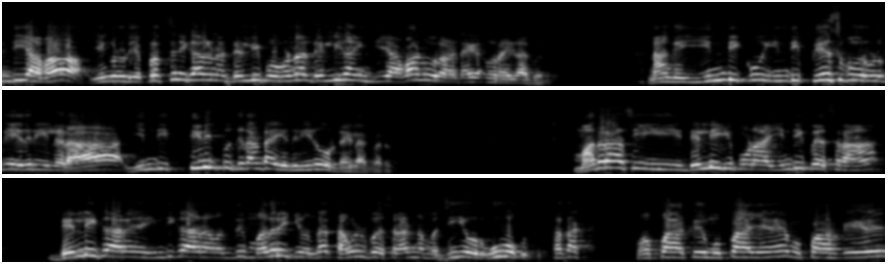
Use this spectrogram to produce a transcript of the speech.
இந்தியாவா? எங்களுடைய பிரச்சனைக்காக நான் டெல்லி போகணும்னா டெல்லி தான் இந்தியாவான்னு ஒரு ஒரு டைலாக் வருது. நாங்க இந்திக்கும் இந்தி பேசுபவர்களுக்கும் எதிரி இல்லடா. இந்தி திணிப்புக்கு தான்டா எதிரின்னு ஒரு டைலாக் வருது. மதராசி டெல்லிக்கு போனா இந்தி பேசுறான். டெல்லிக்காரன் இந்திக்காரன் வந்து மதுரைக்கு வந்தா தமிழ் பேசுறான்னு நம்ம ஜிய ஒரு ஊம குத்து. சதாக் முப்பாக்கு முப்பாயே முப்பாக்கு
